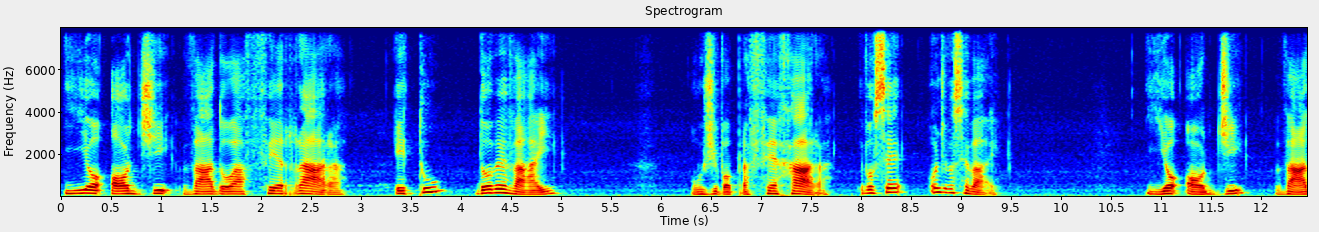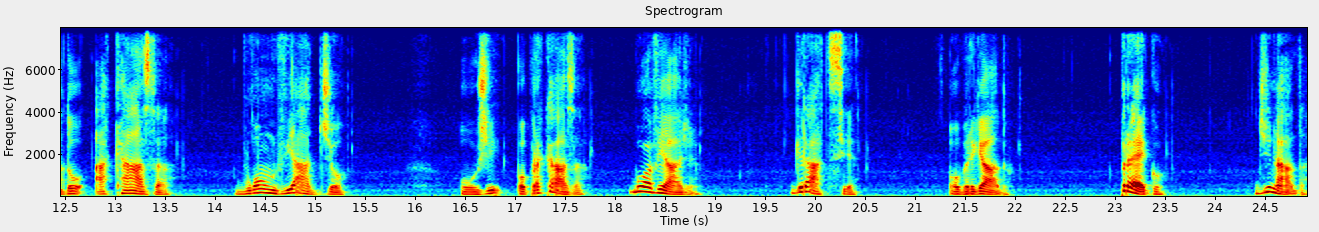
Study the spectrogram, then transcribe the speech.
Io oggi vado a Ferrara. E tu dove vai? Hoje vou para Ferrara. E você, onde você vai? Io oggi vado a casa. Buon viaggio. Hoje vou para casa. Boa viagem. Grazie. Obrigado. Prego. De nada.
